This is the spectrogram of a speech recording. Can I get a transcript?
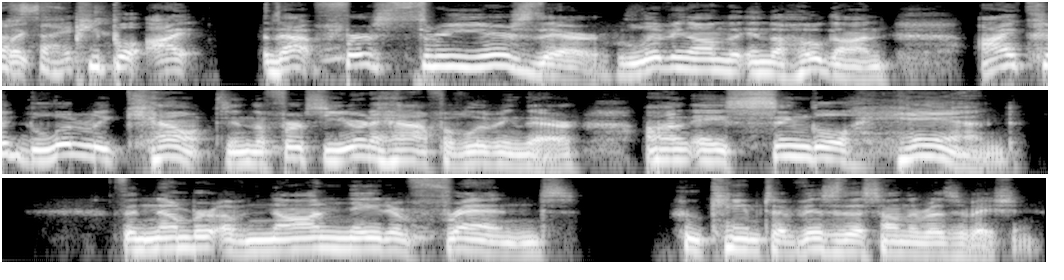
of like sight. people i that first three years there living on the in the hogan i could literally count in the first year and a half of living there on a single hand the number of non-native friends who came to visit us on the reservation.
